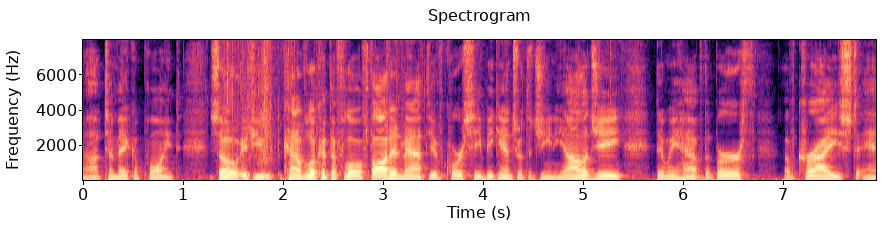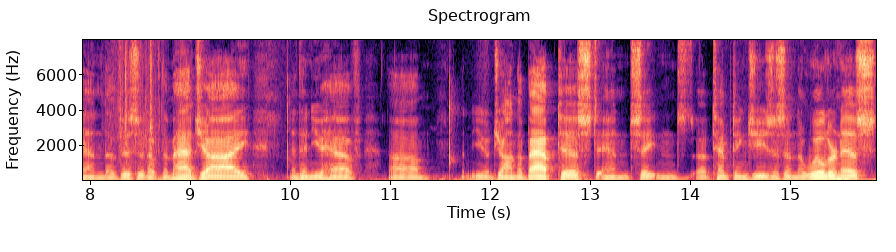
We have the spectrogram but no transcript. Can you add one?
uh, to make a point. So, if you kind of look at the flow of thought in Matthew, of course, he begins with the genealogy, then we have the birth of Christ and the visit of the Magi, and then you have um, you know John the Baptist and Satan's uh, tempting Jesus in the wilderness,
